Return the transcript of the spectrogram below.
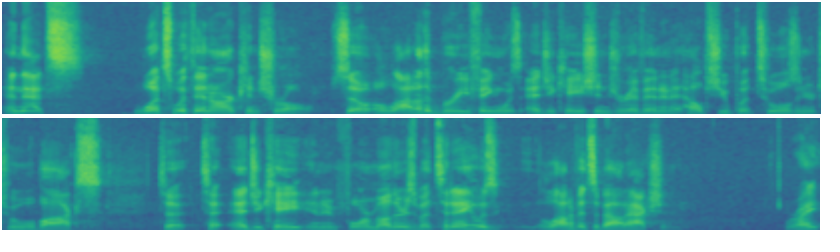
And that's what's within our control. So a lot of the briefing was education driven and it helps you put tools in your toolbox to, to educate and inform others. But today was, a lot of it's about action right?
